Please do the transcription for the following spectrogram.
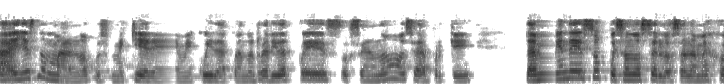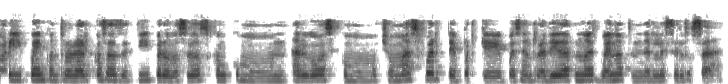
ah, ella es normal, ¿no? Pues me quiere, me cuida, cuando en realidad, pues, o sea, ¿no? O sea, porque también de eso, pues son los celos, a lo mejor y pueden controlar cosas de ti, pero los celos son como un, algo así como mucho más fuerte, porque pues en realidad no es bueno tenerle celos a,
